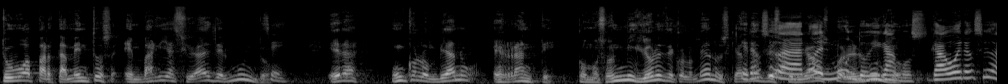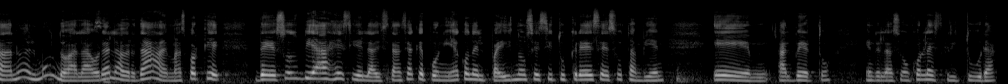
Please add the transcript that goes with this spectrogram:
tuvo apartamentos en varias ciudades del mundo. Era un colombiano errante, como son millones de colombianos que Era un ciudadano del mundo, digamos. Gabo era un ciudadano del mundo, a la hora de la verdad. Además, porque de esos viajes y de la distancia que ponía con el país, no sé si tú crees eso también, eh, Alberto, en relación con la escritura.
